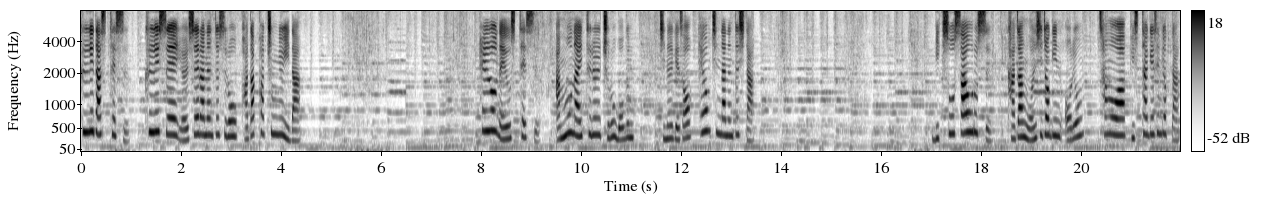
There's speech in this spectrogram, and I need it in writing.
클리다스테스 클리스의 열쇠라는 뜻으로 바다파충류이다. 헬로네우스테스 암모나이트를 주로 먹은 진흙에서 헤엄친다는 뜻이다. 믹소사우루스 가장 원시적인 어룡 상어와 비슷하게 생겼다.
